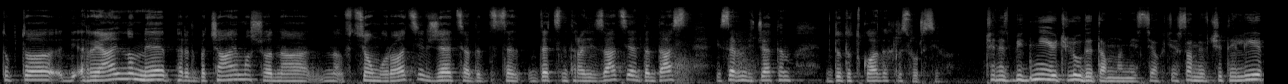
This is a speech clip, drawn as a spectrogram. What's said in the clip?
Тобто реально ми передбачаємо, що на, на в цьому році вже ця деце- децентралізація додасть місцевим бюджетам додаткових ресурсів. Чи не збідніють люди там на місцях? Ті самі вчителі,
